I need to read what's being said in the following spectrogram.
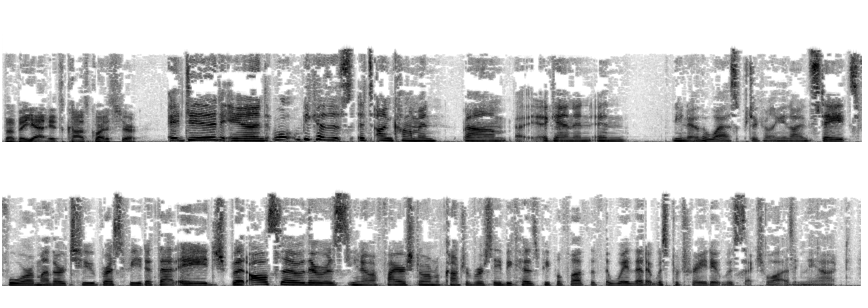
but but yeah, it's caused quite a stir. It did, and well, because it's it's uncommon. Um, again, in, in you know the West, particularly the United States, for a mother to breastfeed at that age. But also there was you know a firestorm of controversy because people thought that the way that it was portrayed, it was sexualizing the act.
